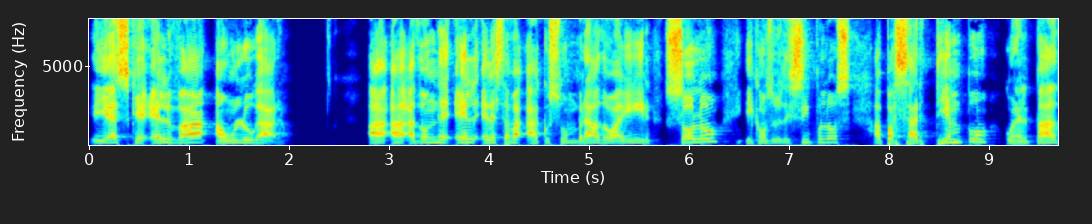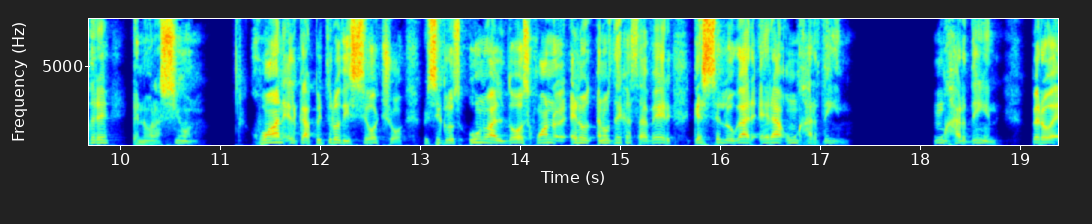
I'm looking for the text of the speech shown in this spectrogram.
Y es que él va a un lugar a, donde él estaba acostumbrado a ir solo y con sus discípulos a pasar tiempo con el Padre en oración. Juan, el capítulo 18, versículos 1 al 2, Juan él nos- deja saber que ese lugar era un jardín. Un jardín. Pero e-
